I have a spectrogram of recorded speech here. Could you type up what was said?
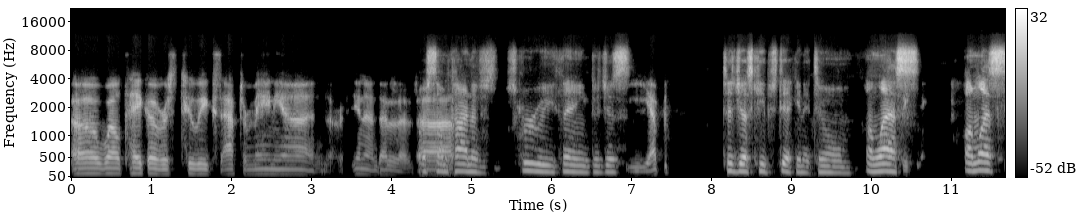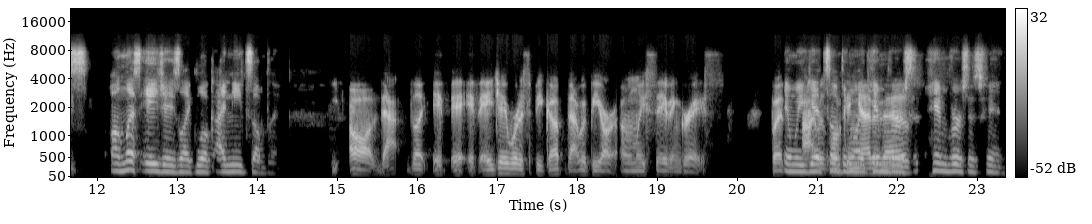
Oh well, takeovers two weeks after Mania, and you know, da da da. or some kind of screwy thing to just Yep. to just keep sticking it to him, unless unless unless AJ's like, look, I need something. Oh, that like if if AJ were to speak up, that would be our only saving grace. But and we I get something like him as- versus him versus Finn.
